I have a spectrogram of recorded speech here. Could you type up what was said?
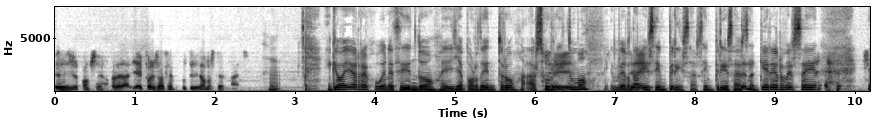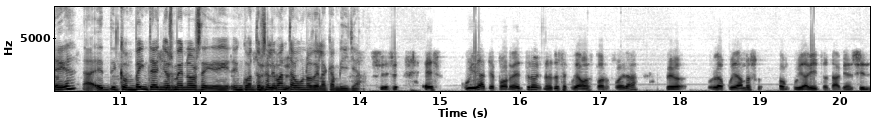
Ese es el consejo que le daría y por eso utilizamos Thermax. Hmm. Y que vaya rejuveneciendo ella por dentro a su ritmo, ¿verdad? Y sin prisa, sin prisa, sin querer verse ¿eh? con 20 años menos de, en cuanto se levanta uno de la camilla. Sí, sí. Es cuídate por dentro, nosotros te cuidamos por fuera, pero lo cuidamos con cuidadito también, sin,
